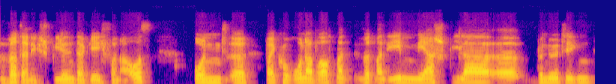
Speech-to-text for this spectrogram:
wird er nicht spielen, da gehe ich von aus. Und äh, bei Corona braucht man, wird man eben mehr Spieler äh, benötigen.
